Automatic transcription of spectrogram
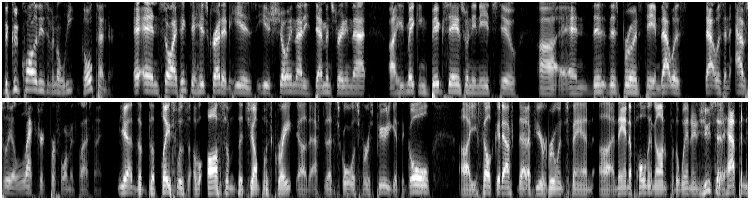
the good qualities of an elite goaltender. And, and so I think to his credit, he is he is showing that he's demonstrating that uh, he's making big saves when he needs to. Uh, and this, this Bruins team that was that was an absolutely electric performance last night. Yeah, the the place was awesome. The jump was great. Uh, after that scoreless first period, you get the goal. Uh, you felt good after that if you're a Bruins fan, uh, and they end up holding on for the win. And as you said, it happened.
